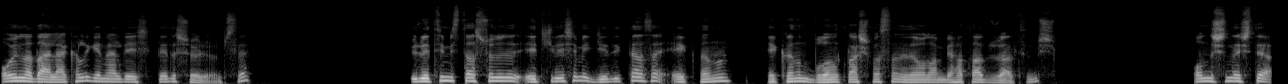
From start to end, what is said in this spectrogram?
Oyunla da alakalı genel değişiklikleri söylüyorum size. Üretim istasyonu ile etkileşime girdikten sonra ekranın ekranın bulanıklaşmasına neden olan bir hata düzeltilmiş. Onun dışında işte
